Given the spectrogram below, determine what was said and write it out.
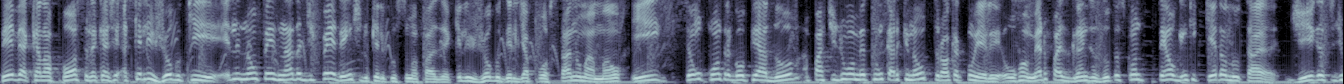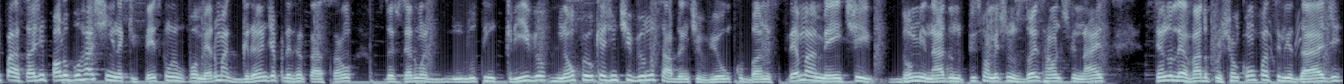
teve aquela aposta, né? Que gente, aquele jogo que ele não fez nada diferente do que ele costuma fazer. Aquele jogo dele de apostar numa mão e ser um contra-golpeador a partir de um momento um cara que não troca com ele. O Romero faz grandes lutas quando tem alguém que queira lutar. Diga-se de passagem, Paulo Borrachina, que fez com o Romero uma grande apresentação. Os dois fizeram uma luta incrível. Não foi o que a gente viu no sábado. A gente viu um cubano extremamente dominado, principalmente nos dois rounds finais sendo levado para o chão com facilidade.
